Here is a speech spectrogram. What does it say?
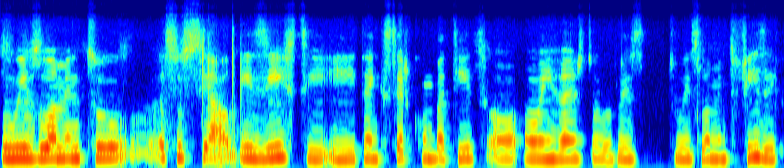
o isolamento social existe e, e tem que ser combatido ao, ao invés do, do, do, isolamento físico,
